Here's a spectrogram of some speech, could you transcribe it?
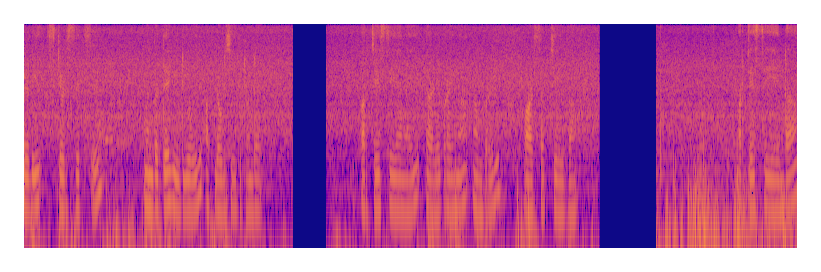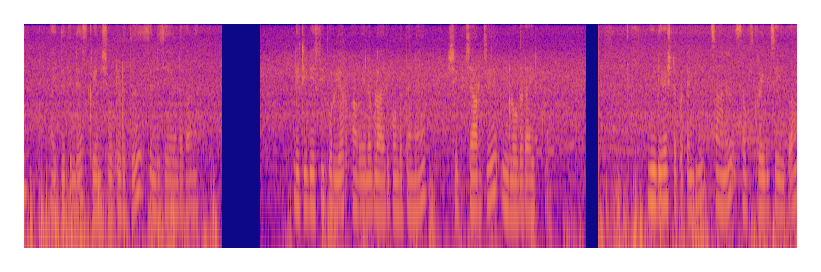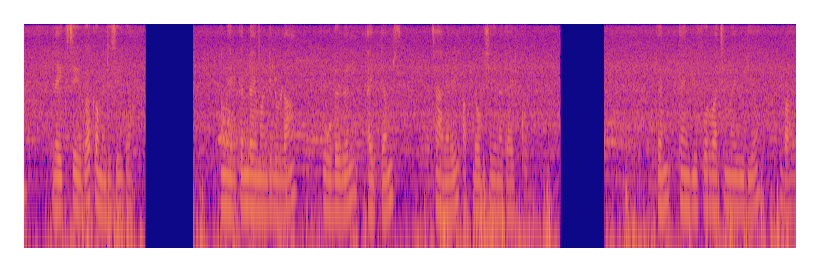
എ ഡി സ്റ്റഡ് സെറ്റ്സ് മുൻപത്തെ വീഡിയോയിൽ അപ്ലോഡ് ചെയ്തിട്ടുണ്ട്. പർച്ചേസ് ചെയ്യാനായി താഴെ പറയുന്ന നമ്പറിൽ വാട്സപ്പ് ചെയ്യുക. പർച്ചേസ് ചെയ്യേണ്ട ഐറ്റത്തിന്റെ സ്ക്രീൻഷോട്ട് എടുത്ത് സെൻഡ് ചെയ്യേണ്ടതാണ്. D T D C courier available ആയതുകൊണ്ട് തന്നെ ഷിപ്പ് ചാർജ് ഇൻക്ലൂഡഡ് ആയിരിക്കും. വീഡിയോ ഇഷ്ടപ്പെട്ടെങ്കിൽ ചാനൽ സബ്സ്ക്രൈബ് ചെയ്യുക ലൈക്ക് ചെയ്യുക കമന്റ് ചെയ്യുക. അമേരിക്കൻ ഡയമണ്ടിലുള്ള കൂടുതൽ ഐറ്റംസ് ചാനലിൽ അപ്ലോഡ് ചെയ്യുന്നതായിരിക്കും. Then thank you for watching my video bye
